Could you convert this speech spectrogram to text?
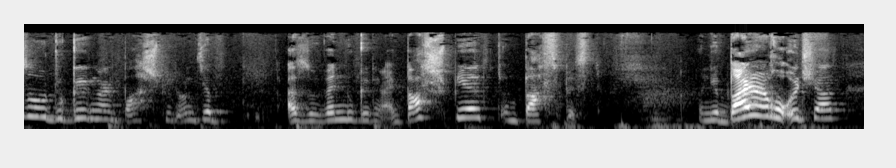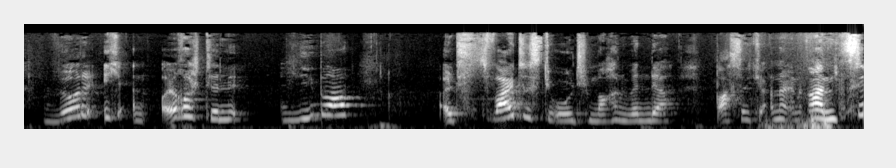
so du gegen einen Bass spielst und ihr, also wenn du gegen einen Bass spielst und Bass bist und ihr beide eure Ulti habt, würde ich an eurer Stelle lieber als zweites die Ulti machen, wenn der Bass sich an einen ranzieht.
